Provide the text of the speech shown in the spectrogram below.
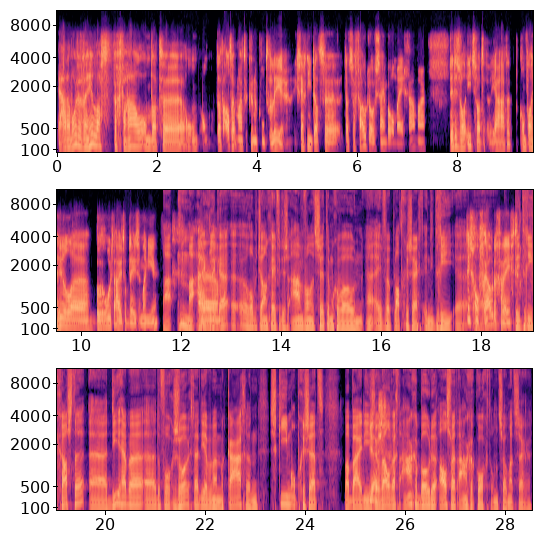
ja, dan wordt het een heel lastig verhaal om dat, eh, om, om dat altijd maar te kunnen controleren. Ik zeg niet dat ze, dat ze foutloos zijn bij Omega... maar dit is wel iets wat... ja, dat komt wel heel eh, beroerd uit op deze manier. Maar, maar eigenlijk, eh, Robert-Jan geeft je dus aan van het zit hem gewoon, even plat gezegd, in die drie... Het is gewoon fraude geweest. Die drie gasten, die hebben ervoor gezorgd, hè, die hebben met elkaar een scheme opgezet, waarbij die Juist. zowel werd aangeboden als werd aangekocht, om het zo maar te zeggen.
